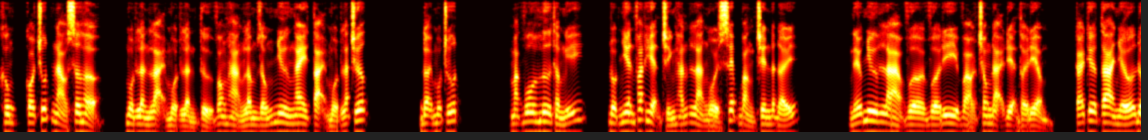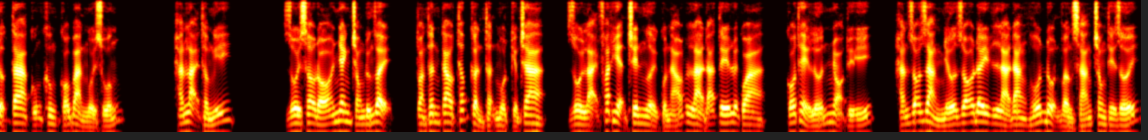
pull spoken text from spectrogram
không có chút nào sơ hở, một lần lại một lần tử vong hàng lâm giống như ngay tại một lát trước. Đợi một chút. Mặc vô hư thầm nghĩ, đột nhiên phát hiện chính hắn là ngồi xếp bằng trên đất đấy. Nếu như là vừa vừa đi vào trong đại điện thời điểm, cái kia ta nhớ được ta cũng không có bàn ngồi xuống. Hắn lại thầm nghĩ. Rồi sau đó nhanh chóng đứng dậy, toàn thân cao thấp cẩn thận một kiểm tra, rồi lại phát hiện trên người quần áo là đã tế luyện qua, có thể lớn nhỏ tùy ý, hắn rõ ràng nhớ rõ đây là đang hỗn độn vầng sáng trong thế giới,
